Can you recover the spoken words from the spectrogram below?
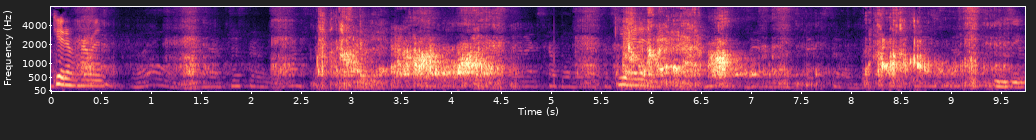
Get him, Herman. Get him. Easy.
